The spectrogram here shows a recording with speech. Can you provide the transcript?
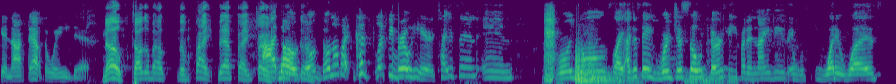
get knocked out the way he did. No, talk about the fight. That fight first. I know, Go. don't don't nobody. Because let's be real here, Tyson and Roy Jones. Like I just think we're just so thirsty for the '90s and what it was.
